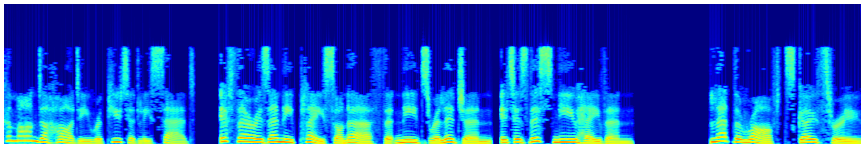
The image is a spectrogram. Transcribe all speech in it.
Commander Hardy reputedly said, If there is any place on earth that needs religion, it is this New Haven. Let the rafts go through.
